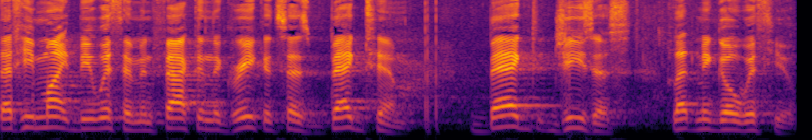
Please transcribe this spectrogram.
that he might be with him. In fact, in the Greek, it says, begged him, begged Jesus, let me go with you.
